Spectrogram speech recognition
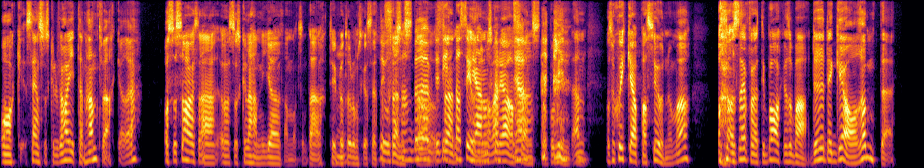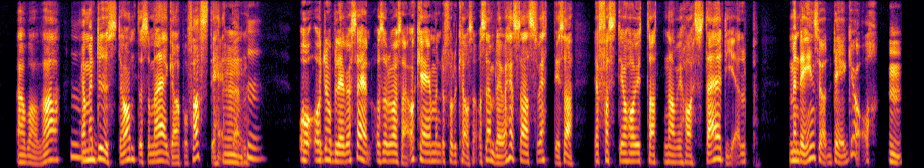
Och sen så skulle vi ha hit en hantverkare. Och så sa jag så här, och så skulle han göra något sånt där, typ jag tror de ska sätta Rot, så han fönster. behövde ditt fön- personnummer, Ja, de skulle göra Ja. fönster på vinden. Och så skickade jag personnummer. Och sen får jag tillbaka så bara, du det går inte. Jag bara, va? Ja men du står inte som ägare på fastigheten. Mm. Mm. Och, och då blev jag sen, och så var jag så här, okej men då får du kaosen. Och sen blev jag helt så här svettig, så här, ja fast jag har ju tagit när vi har städhjälp. Men det inser jag, det går. Mm.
